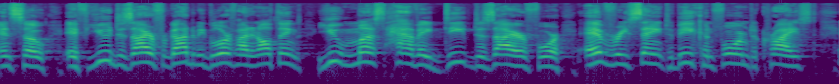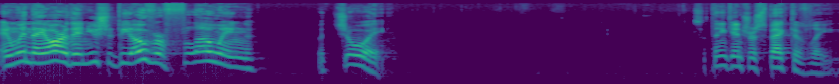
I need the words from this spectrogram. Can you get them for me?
And so, if you desire for God to be glorified in all things, you must have a deep desire for every saint to be conformed to Christ. And when they are, then you should be overflowing with joy. So, think introspectively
